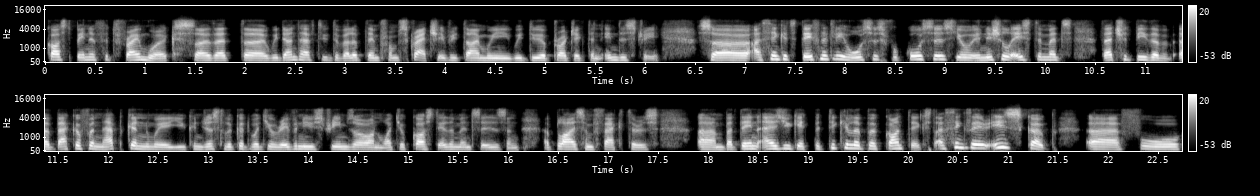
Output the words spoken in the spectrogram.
cost benefit frameworks so that uh, we don't have to develop them from scratch every time we, we do a project in industry? So I think it's definitely horses for courses. Your initial estimates, that should be the back of a napkin where you can just look at what your revenue streams are and what your cost elements is and apply some factors. Um, but then as you get particular per context, I think there is scope uh, for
